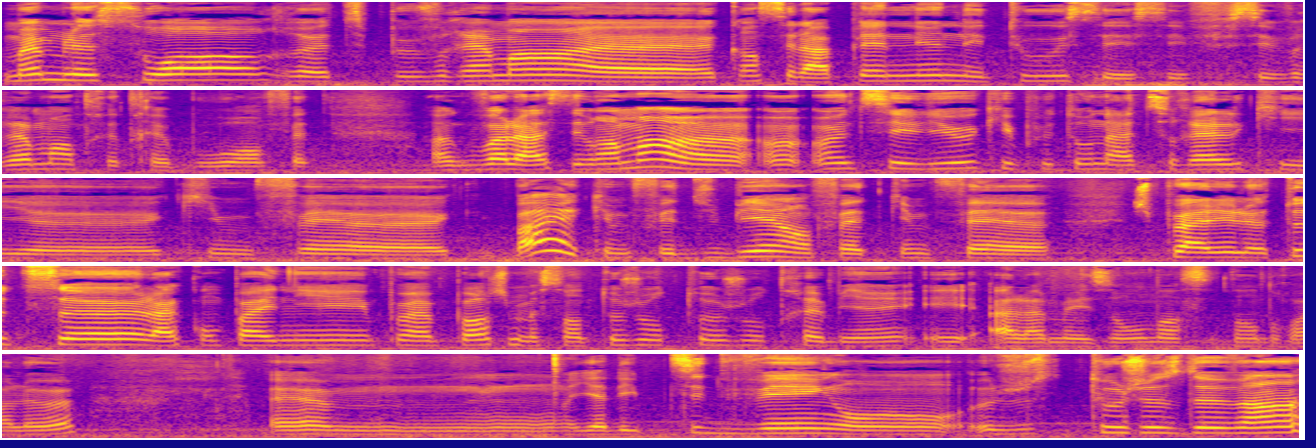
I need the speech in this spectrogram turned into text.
Même le soir, euh, tu peux vraiment, euh, quand c'est la pleine lune et tout, c'est vraiment très très beau en fait. Donc voilà, c'est vraiment un, de ces lieux qui est plutôt naturel, qui euh, qui me fait, ben, qui me fait du bien en fait, qui me fait, je peux aller là toute seule, accompagnée, peu importe, je me sens toujours toujours très bien et à la maison dans cet endroit-là. Il y a des petites vignes, juste, tout juste devant.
